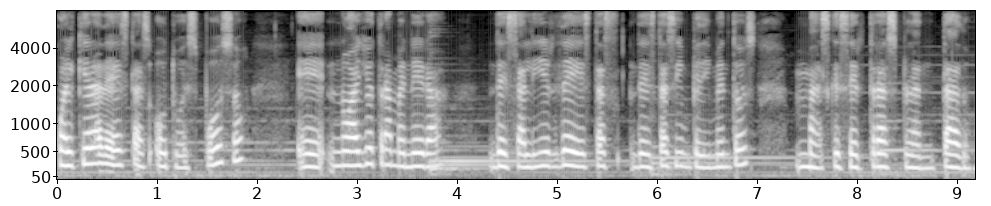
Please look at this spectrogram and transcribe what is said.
cualquiera de estas o tu esposo, eh, no hay otra manera de salir de estas de estos impedimentos más que ser trasplantado.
